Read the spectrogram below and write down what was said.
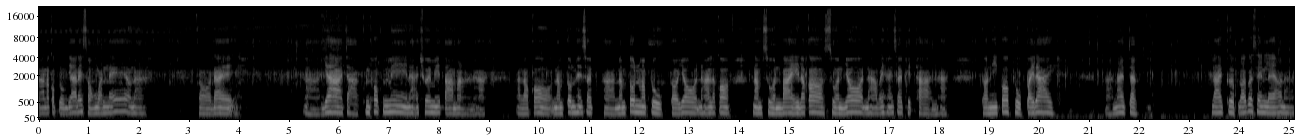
นะ แล้วก็ปลูกหญ้าได้สองวันแล้วนะ ก็ได้อาหญ้าจากคุณพ่อคุณแม่นะคะ ช่วยเมตตามานะคะ อ่าแล้วก็นำต้นให้ช่วยอ่านำต้นมาปลูกต่อยอดนะคะ แล้วก็นำส่วนใบแล้วก็ส่วนยอดนะคะไว้ให้ช่วยเพชรทานนะคะตอนนี้ก็ปลูกไปได้น่าจะได้เกือบร้อยเปอร์เซ็นแล้วนะคะ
